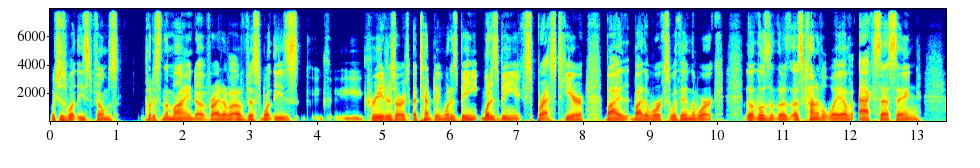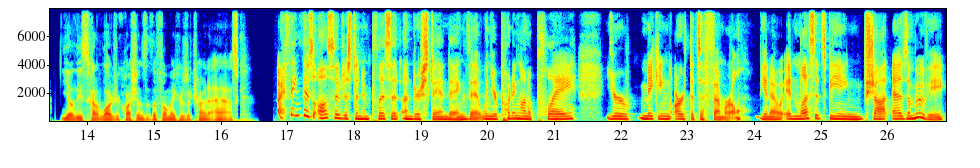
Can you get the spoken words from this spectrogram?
which is what these films put us in the mind of right? Of, of just what these creators are attempting what is being what is being expressed here by by the works within the work. Those, those that's kind of a way of accessing you know these kind of larger questions that the filmmakers are trying to ask. I think there's also just an implicit understanding that when you're putting on a play, you're making art that's ephemeral. You know, unless it's being shot as a movie,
